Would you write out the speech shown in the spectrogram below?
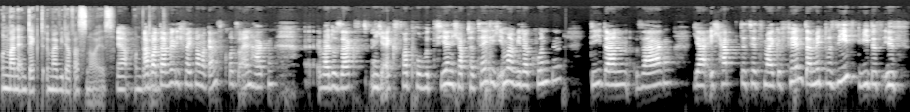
Und man entdeckt immer wieder was Neues. Ja, aber da will ich vielleicht noch mal ganz kurz einhaken, äh, weil du sagst, nicht extra provozieren. Ich habe tatsächlich immer wieder Kunden, die dann sagen, ja, ich habe das jetzt mal gefilmt, damit du siehst, wie das ist.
